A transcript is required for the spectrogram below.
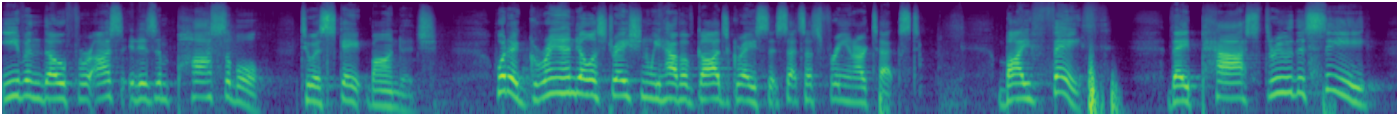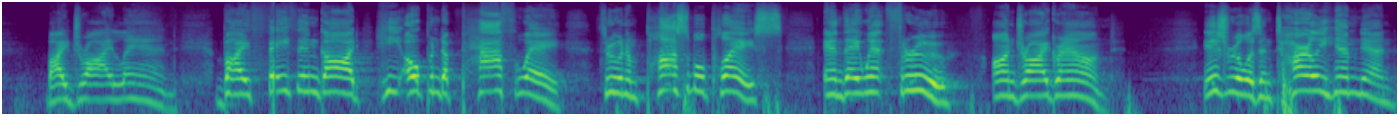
even though for us it is impossible to escape bondage. What a grand illustration we have of God's grace that sets us free in our text. By faith, they passed through the sea by dry land. By faith in God, He opened a pathway through an impossible place, and they went through on dry ground. Israel was entirely hemmed in,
